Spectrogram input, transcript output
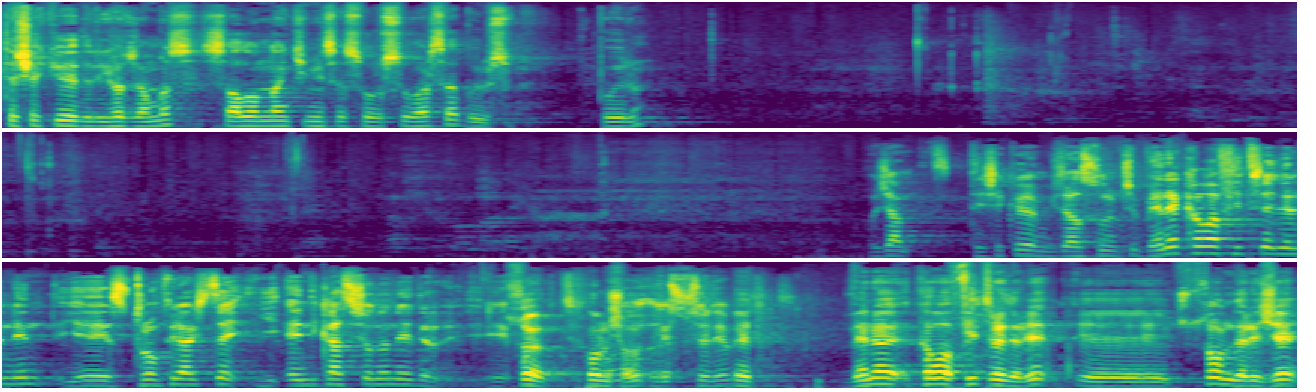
Teşekkür ederiz hocamız. Salondan kiminse sorusu varsa buyursun. Buyurun. Hocam teşekkür ederim güzel sunum için. Vene kava filtrelerinin e, stromfilaksiste endikasyonu nedir? E, Söyle, konuşalım. onu söyleyebilir Evet. Vene kava filtreleri e, son derece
